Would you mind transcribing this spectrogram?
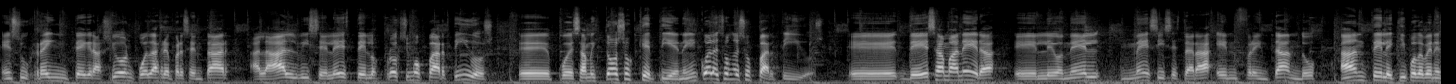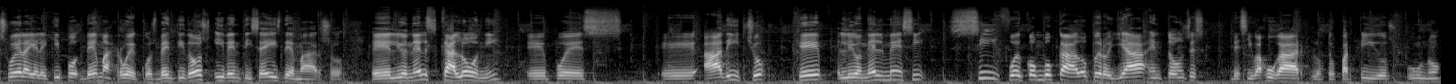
en su reintegración pueda representar a la albiceleste en los próximos partidos eh, pues amistosos que tienen. ¿Y cuáles son esos partidos? Eh, de esa manera, eh, Leonel Messi se estará enfrentando ante el equipo de Venezuela y el equipo de Marruecos, 22 y 26 de marzo. Lionel Scaloni, pues, ha dicho que Leonel Messi sí fue convocado, pero ya entonces de si va a jugar los dos partidos, uno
